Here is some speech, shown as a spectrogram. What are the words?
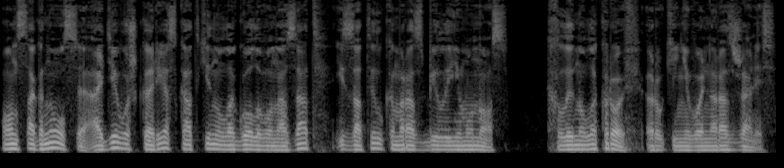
Он согнулся, а девушка резко откинула голову назад и затылком разбила ему нос. Хлынула кровь, руки невольно разжались.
